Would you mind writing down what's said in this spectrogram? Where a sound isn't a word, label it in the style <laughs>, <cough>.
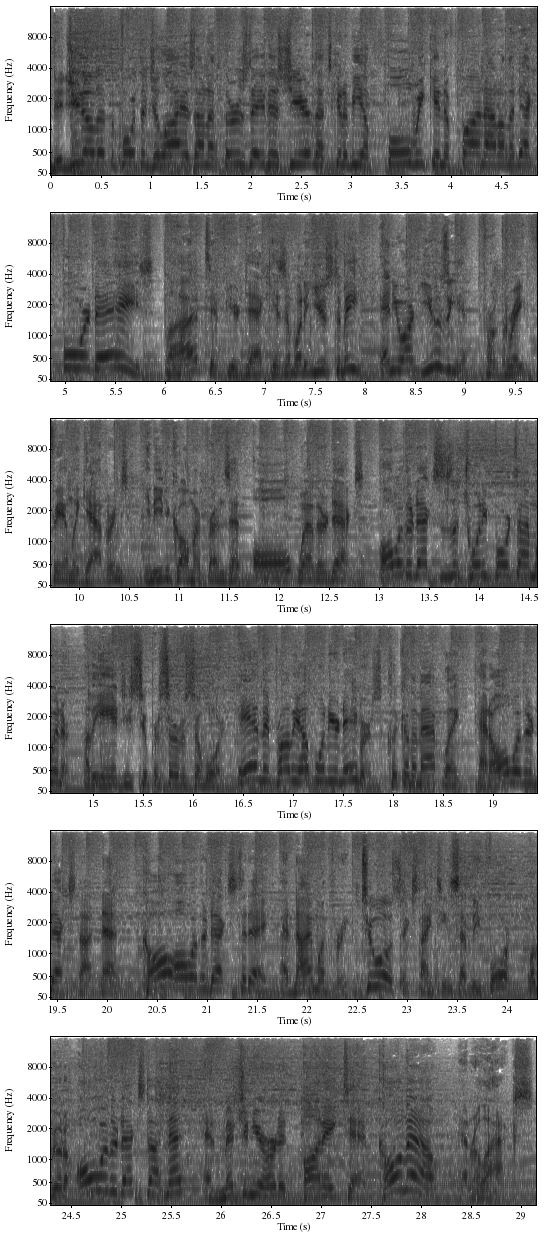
Did you know that the 4th of July is on a Thursday this year? That's going to be a full weekend of fun out on the deck, four days. But if your deck isn't what it used to be and you aren't using it for great family gatherings, you need to call my friends at All Weather Decks. All Weather Decks is a 24 time winner of the Angie Super Service Award, and they probably help one of your neighbors. Click on the map link at allweatherdecks.net. Call All Weather Decks today at 913 206 1974 or go to allweatherdecks.net and mention you heard it on 810. Call now and relax.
